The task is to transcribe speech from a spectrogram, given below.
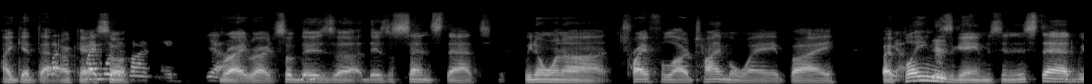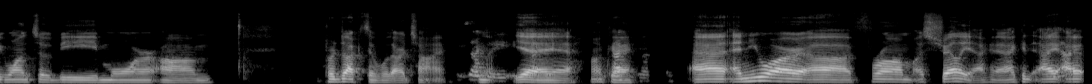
I get that. Okay. So. divinely. Yeah. Right, right. So there's a there's a sense that we don't want to trifle our time away by by Yeah. playing these games, and instead we want to be more um productive with our time. Exactly. Yeah, yeah. Okay. exactly. Uh, and you are uh from Australia. I can I Yeah. I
